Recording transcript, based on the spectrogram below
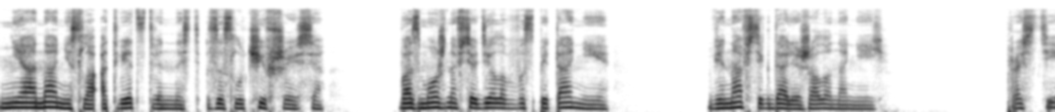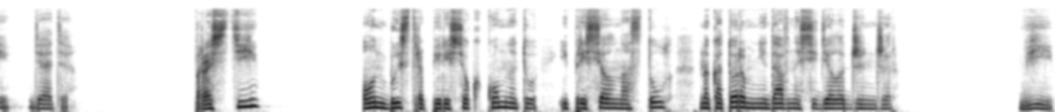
Не она несла ответственность за случившееся. Возможно, все дело в воспитании. Вина всегда лежала на ней. «Прости, дядя». «Прости?» Он быстро пересек комнату и присел на стул, на котором недавно сидела Джинджер. «Ви,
